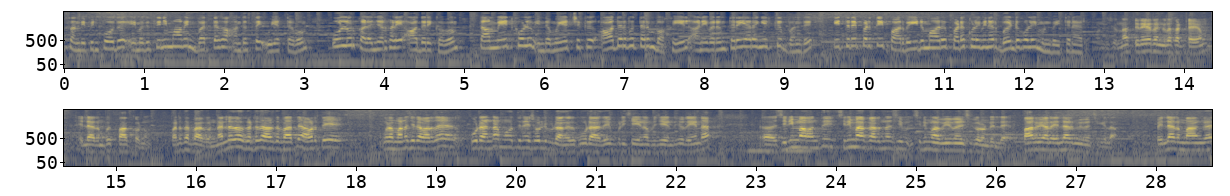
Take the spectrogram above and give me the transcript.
சந்திப்பின் போது எமது சினிமாவின் வர்த்தக அந்தஸ்தை உயர்த்தவும் உள்ளூர் கலைஞர்களை ஆதரிக்கவும் தாம் மேற்கொள்ளும் இந்த முயற்சிக்கு ஆதரவு தரும் வகையில் அனைவரும் திரையரங்கிற்கு வந்து இத்திரைப்படத்தை பார்வையிடுமாறு படக்குழுவினர் வேண்டுகோளை முன்வைத்தனர். சொன்னால் திரையரங்கில் கட்டாயம் எல்லாரும் போய் பார்க்கணும். படத்தை பார்க்கணும். நல்லதோ கெட்டதோ அவர்த்த பார்த்து அவர்த்தே உங்களோட மனசில் வரத கூடாண்டா மூத்தினே சொல்லிவிடுவாங்க. இது கூடாது இப்படி செய்யணும் அப்படி செய்யணும் சொல்லி. ஏன்டா சினிமா வந்து சினிமாக்காரன் தான் சினிமா விமர்சிக்கிறோம் இல்லை. பார்வையாளர் எல்லாரும் விமர்சிக்கலாம். இப்போ எல்லாரும் வாங்க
